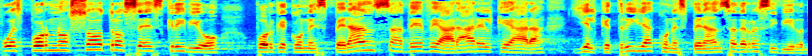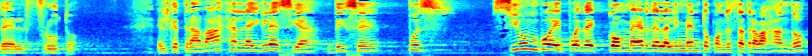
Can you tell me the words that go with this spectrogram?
pues por nosotros se escribió, porque con esperanza debe arar el que ara y el que trilla con esperanza de recibir del fruto. El que trabaja en la iglesia dice, pues si un buey puede comer del alimento cuando está trabajando,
